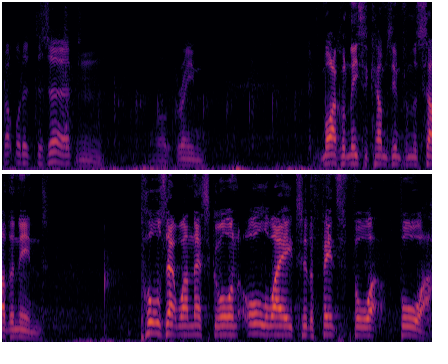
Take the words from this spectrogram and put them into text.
Got what it deserved. Mm. Well, Green. As Michael Neser comes in from the southern end. Pulls that one. That's gone all the way to the fence for four.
